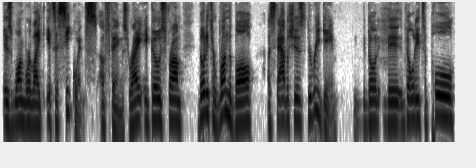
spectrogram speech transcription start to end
is one where like it's a sequence of things, right? It goes from ability to run the ball, establishes the read game, the ability the ability to pull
